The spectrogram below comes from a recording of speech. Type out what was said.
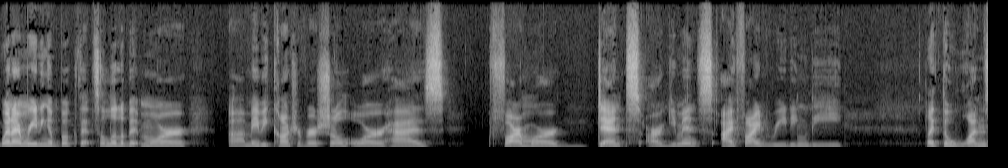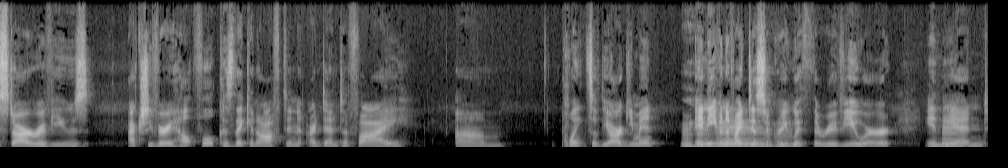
when I'm reading a book that's a little bit more uh, maybe controversial or has far more dense arguments, I find reading the like the one star reviews actually very helpful because they can often identify um, points of the argument. And even if I disagree with the reviewer in the end,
